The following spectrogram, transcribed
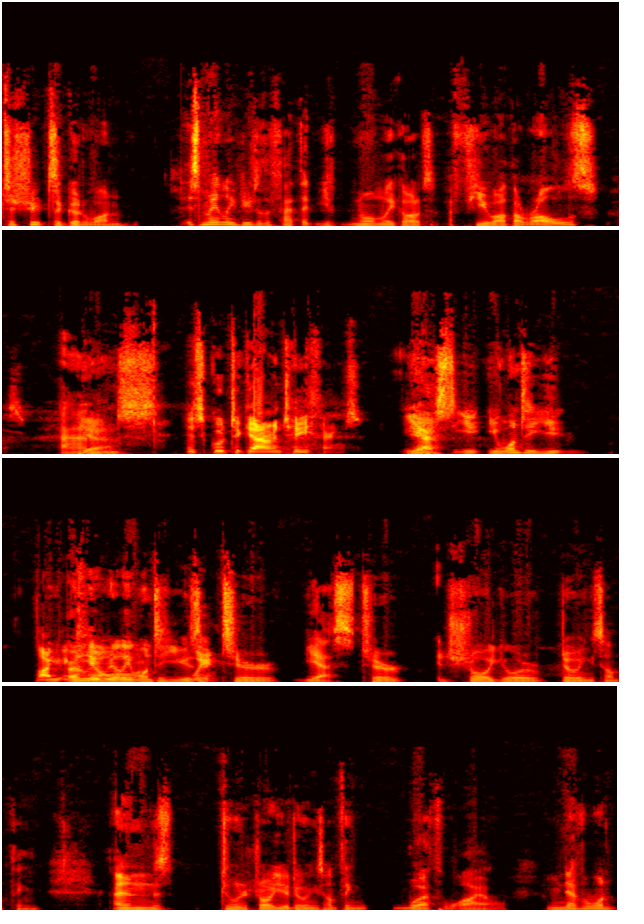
to shoot's a good one. It's mainly due to the fact that you've normally got a few other roles, and Yeah. It's good to guarantee things. yes, you, you want to you, Like you only really want to use win. it to yes to ensure you're doing something, and to ensure you're doing something worthwhile. You never want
